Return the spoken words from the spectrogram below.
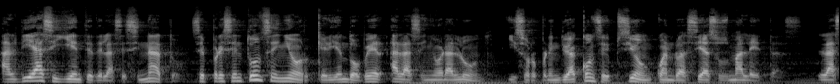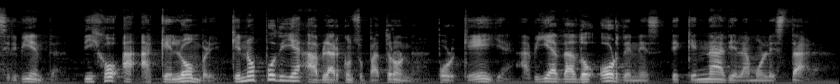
Al día siguiente del asesinato, se presentó un señor queriendo ver a la señora Lund y sorprendió a Concepción cuando hacía sus maletas. La sirvienta dijo a aquel hombre que no podía hablar con su patrona porque ella había dado órdenes de que nadie la molestara.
